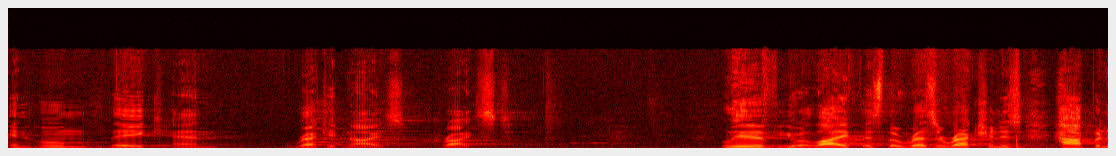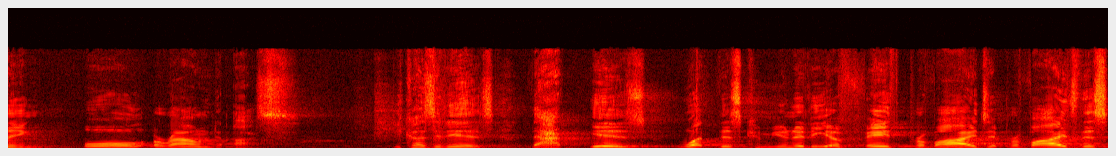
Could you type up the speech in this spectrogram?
in whom they can recognize Christ. Live your life as the resurrection is happening all around us. Because it is. That is what this community of faith provides. It provides this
